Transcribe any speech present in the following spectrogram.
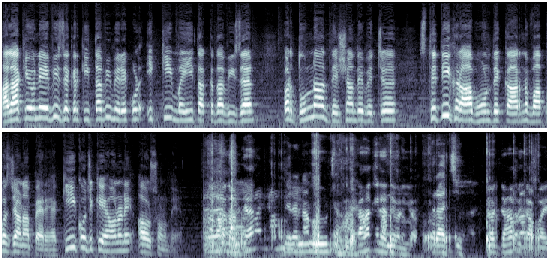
ਹਾਲਾਂਕਿ ਉਹਨੇ ਇਹ ਵੀ ਜ਼ਿਕਰ ਕੀਤਾ ਵੀ ਮੇਰੇ ਕੋਲ 21 ਮਈ ਤੱਕ ਦਾ ਵੀਜ਼ਾ ਹੈ, ਪਰ ਦੋਨਾਂ ਦੇਸ਼ਾਂ ਦੇ ਵਿੱਚ ਸਥਿਤੀ ਖਰਾਬ ਹੋਣ ਦੇ ਕਾਰਨ ਵਾਪਸ ਜਾਣਾ ਪੈ ਰਿਹਾ ਕੀ ਕੁਝ ਕਿਹਾ ਉਹਨਾਂ ਨੇ? ਆਓ ਸੁਣਦੇ ਹਾਂ। आपका नाम क्या? है मेरा नाम नूर जहाँ कहाँ के रहने वाली है आप? कराची। तो जहाँ पे कब आए?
